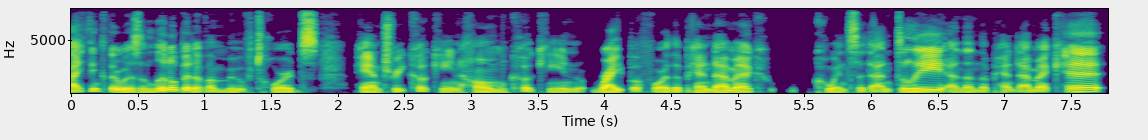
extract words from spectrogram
I think there was a little bit of a move towards pantry cooking, home cooking right before the pandemic, coincidentally. And then the pandemic hit.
